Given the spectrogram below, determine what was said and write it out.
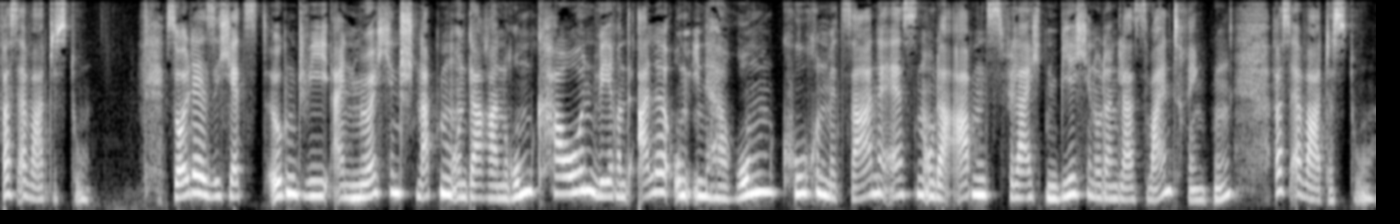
was erwartest du? Soll der sich jetzt irgendwie ein Möhrchen schnappen und daran rumkauen, während alle um ihn herum Kuchen mit Sahne essen oder abends vielleicht ein Bierchen oder ein Glas Wein trinken? Was erwartest du?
